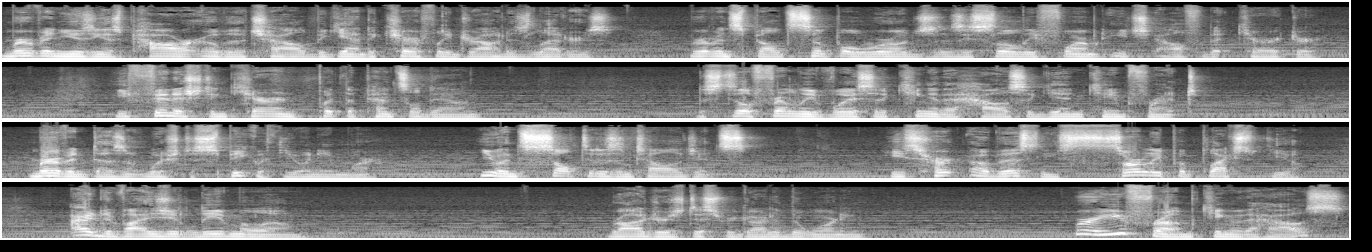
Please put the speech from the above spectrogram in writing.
Mervyn, using his power over the child, began to carefully draw out his letters. Mervyn spelled simple words as he slowly formed each alphabet character. He finished, and Karen put the pencil down. The still friendly voice of the king of the house again came front. Mervyn doesn't wish to speak with you anymore. You insulted his intelligence. He's hurt over this and he's sorely perplexed with you. I'd advise you to leave him alone. Rogers disregarded the warning. Where are you from, king of the house?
